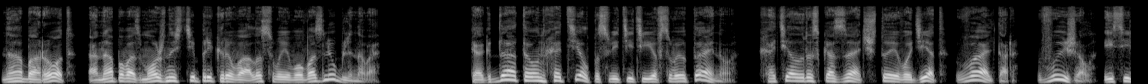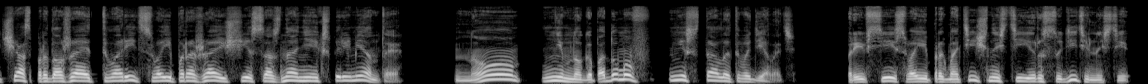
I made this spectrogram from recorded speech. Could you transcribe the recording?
Наоборот, она по возможности прикрывала своего возлюбленного. Когда-то он хотел посвятить ее в свою тайну, хотел рассказать, что его дед, Вальтер, выжил и сейчас продолжает творить свои поражающие сознание эксперименты. Но, немного подумав, не стал этого делать. При всей своей прагматичности и рассудительности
